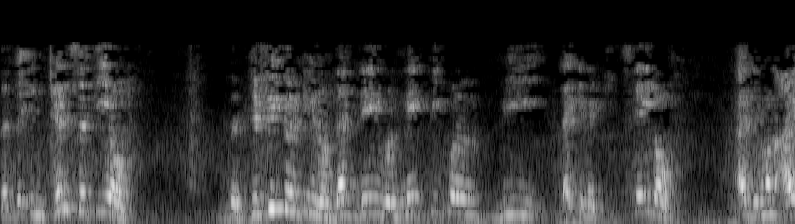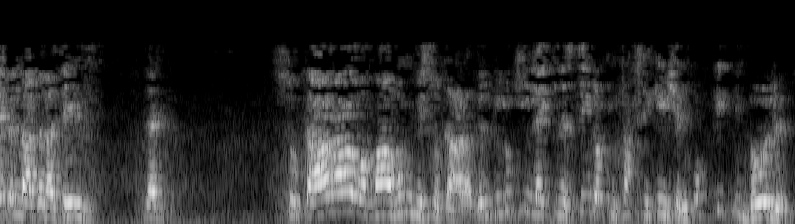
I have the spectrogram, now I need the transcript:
that the intensity of the difficulties of that day will make people be like in a state of, as in one ayat Allah Ta'ala says, that sukara wa mahum bi sukara. They'll be looking like in a state of intoxication, completely bewildered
